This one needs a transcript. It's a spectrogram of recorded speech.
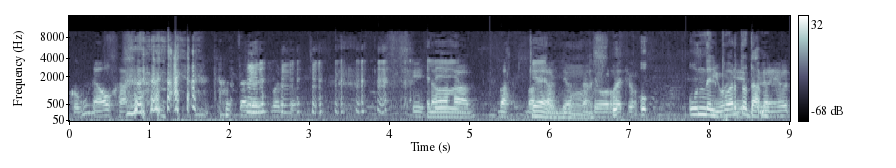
como una hoja, Gonzalo del puerto, estaba bastante, bastante borracho. Un del Y bueno, puerto también.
